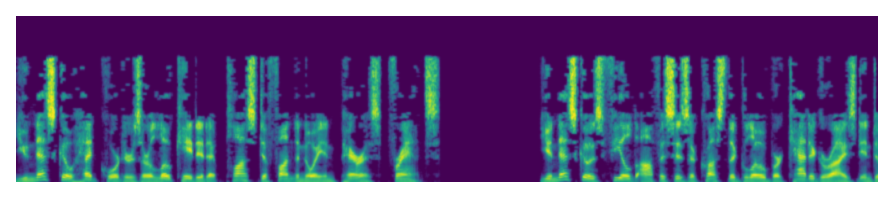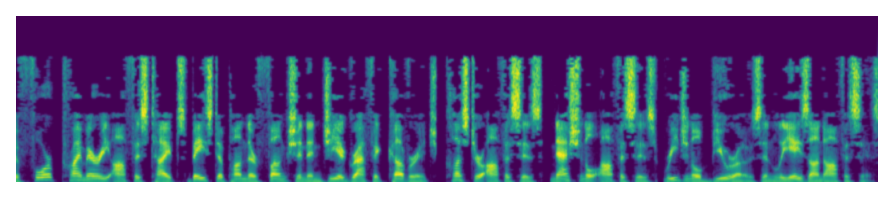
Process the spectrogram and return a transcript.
UNESCO headquarters are located at Place de Fontenoy in Paris, France. UNESCO's field offices across the globe are categorized into four primary office types based upon their function and geographic coverage, cluster offices, national offices, regional bureaus and liaison offices.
